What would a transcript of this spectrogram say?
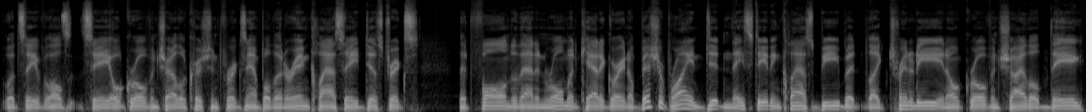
let's say, well, say Oak Grove and Shiloh Christian, for example, that are in Class A districts that fall into that enrollment category. Now, Bishop Ryan didn't; they stayed in Class B, but like Trinity and Oak Grove and Shiloh, they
